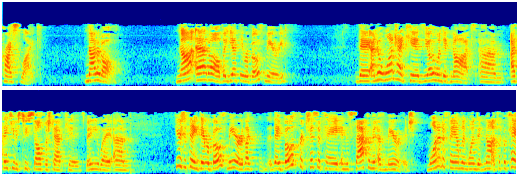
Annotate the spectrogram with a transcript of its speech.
Christ-like. Not at all. Not at all, but yet they were both married. They, I know one had kids, the other one did not. Um, I think he was too selfish to have kids. But anyway, um, here's the thing. They were both married, like, they both participate in the sacrament of marriage. One had a family, one did not. It's like, okay,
